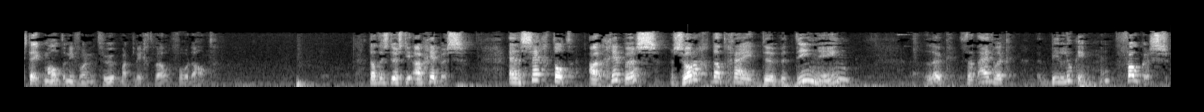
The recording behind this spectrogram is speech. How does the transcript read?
Ik steek mijn hand er niet voor in het vuur, maar het ligt wel voor de hand. Dat is dus die Archippus. En zeg tot Archippus: zorg dat gij de bediening. Leuk, het staat eigenlijk be looking. Hè? Focus.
